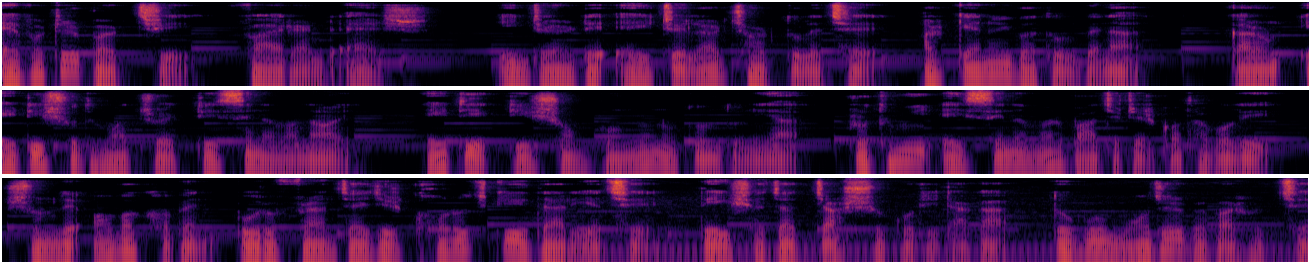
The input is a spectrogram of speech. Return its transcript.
Avatar part three Fire and Ash ইন্টারনেটে এই ট্রেলার ঝড় তুলেছে, আর কেনই বা তুলবে না? কারণ এটি শুধুমাত্র একটি সিনেমা নয়, এটি একটি সম্পূর্ণ নতুন দুনিয়া। প্রথমেই এই সিনেমার বাজেটের কথা বলি। শুনলে অবাক হবেন, পুরো ফ্র্যাঞ্চাইজির খরচ গিয়ে দাঁড়িয়েছে? তেইশ হাজার চারশো কোটি টাকা। তবুও মজার ব্যাপার হচ্ছে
